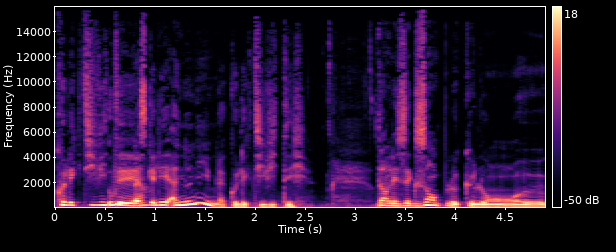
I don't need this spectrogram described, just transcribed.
collectivité. Oui, parce hein. qu'elle est anonyme, la collectivité dans les exemples que l'on euh,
